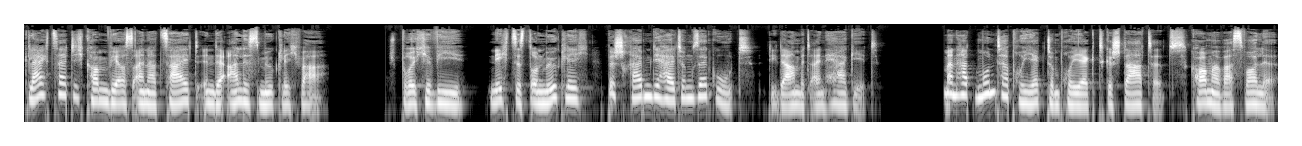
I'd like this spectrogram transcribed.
Gleichzeitig kommen wir aus einer Zeit, in der alles möglich war. Sprüche wie Nichts ist unmöglich beschreiben die Haltung sehr gut, die damit einhergeht. Man hat munter Projekt um Projekt gestartet, komme was wolle.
